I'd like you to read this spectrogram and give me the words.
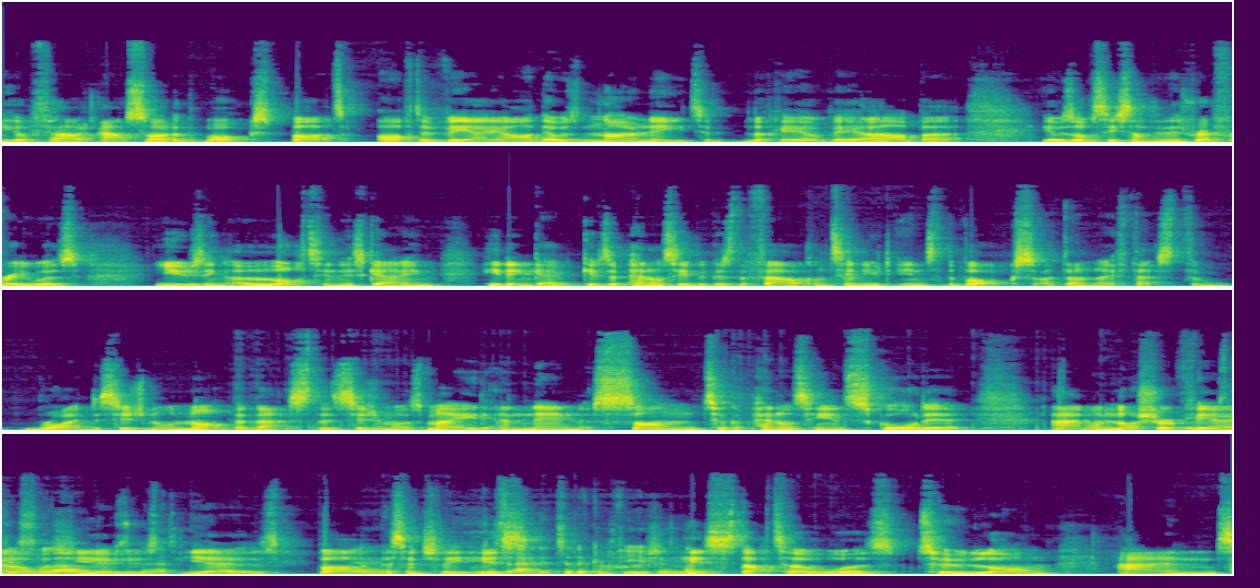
he got fouled outside of the box, but after VAR, there was no need to look at it at VAR. But it was obviously something this referee was using a lot in this game. He then gave, gives a penalty because the foul continued into the box. I don't know if that's the right decision or not, but that's the decision that was made. And then Son took a penalty and scored it. Um, I'm not sure if VAR was, wasn't used. Yeah, it was, but Yeah. essentially his Just added to the confusion. his stutter was too long and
